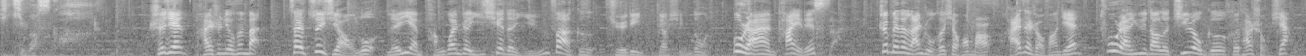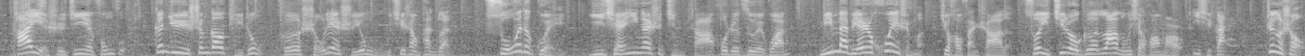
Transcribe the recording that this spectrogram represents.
行きますか时间还剩六分半， 在最角落冷眼旁观这一切的银发哥决定要行动了，不然他也得死啊！这边的男主和小黄毛还在找房间，突然遇到了肌肉哥和他手下，他也是经验丰富，根据身高体重和熟练使用武器上判断，所谓的鬼以前应该是警察或者自卫官，明白别人会什么就好反杀了，所以肌肉哥拉拢小黄毛一起干。这个时候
